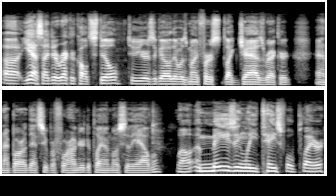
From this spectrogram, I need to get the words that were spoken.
Uh, yes, I did a record called Still two years ago. That was my first like jazz record, and I borrowed that Super 400 to play on most of the album. Well, amazingly tasteful player.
